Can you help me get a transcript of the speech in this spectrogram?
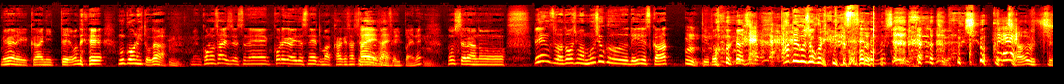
眼鏡買いに行ってほんで向こうの人が、このサイズですねこれがいいですねって、まあ、かけさせてくれたんですよ、はいはい。いっぱいね、そしたら、あのレンズはどうします？無色でいいですか?」って言うと親父が「建具職人です」無色ちゃうっちゅう。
